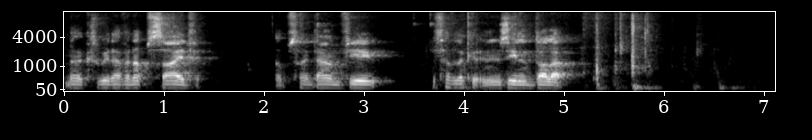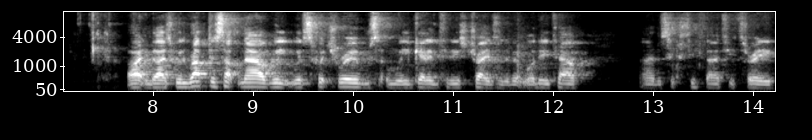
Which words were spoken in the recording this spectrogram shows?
No, because we'd have an upside, upside down view. Let's have a look at the New Zealand dollar. All right, guys, we'll wrap this up now. We, will switch rooms and we'll get into these trades in a bit more detail. And uh, 6033.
